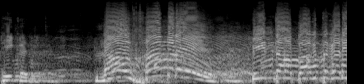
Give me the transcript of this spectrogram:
ਠੀਕ ਹੈ ਜੀ। ਨਾਲ ਸਾਹਮਣੇ ਭਗਤ ਬਖਤਗੜੀ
